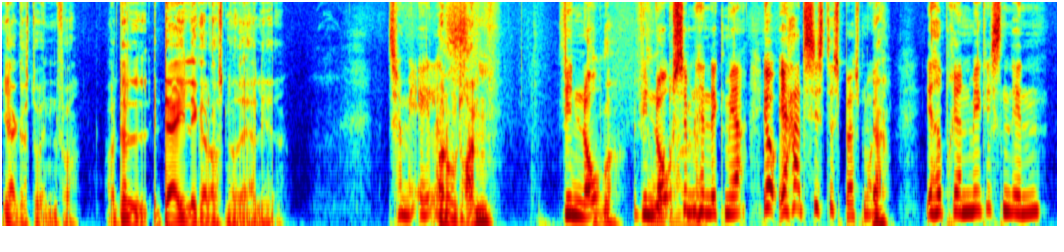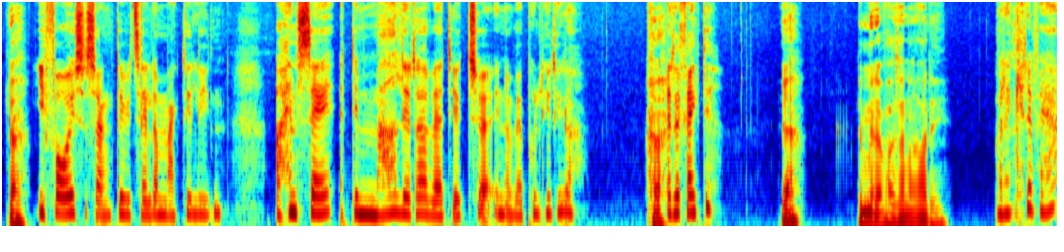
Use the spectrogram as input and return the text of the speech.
jeg kan stå indenfor. Og der, der i ligger der også noget ærlighed. Tommy Ahlers. Og nogle drømme. Vi når, Pure- vi når drømme. simpelthen ikke mere. Jo, jeg har et sidste spørgsmål. Ja. Jeg havde Brian Mikkelsen inde Ja. i forrige sæson, da vi talte om magteliten. Og han sagde, at det er meget lettere at være direktør, end at være politiker. er det rigtigt? Ja, det mener jeg faktisk, han er ret i. Hvordan kan det være?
